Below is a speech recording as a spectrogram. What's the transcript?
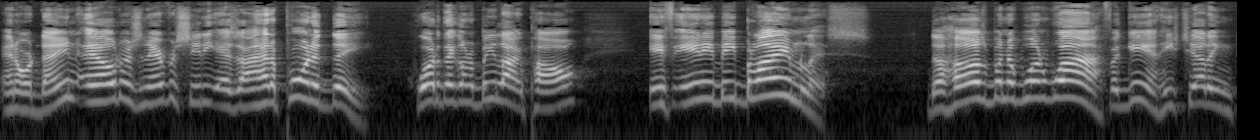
and ordained elders in every city as I had appointed thee. What are they going to be like, Paul? If any be blameless, the husband of one wife. Again, he's telling,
